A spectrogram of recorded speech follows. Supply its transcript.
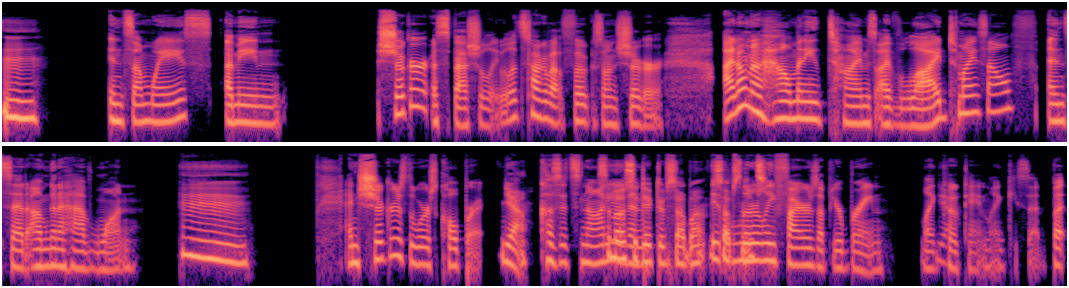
Mm. in some ways. I mean, sugar especially. Well, let's talk about focus on sugar. I don't know how many times I've lied to myself and said I'm going to have one. Mm. And sugar is the worst culprit Yeah, because it's not it's the even most addictive sub- it substance. literally fires up your brain like Yeah. cocaine like you said. But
